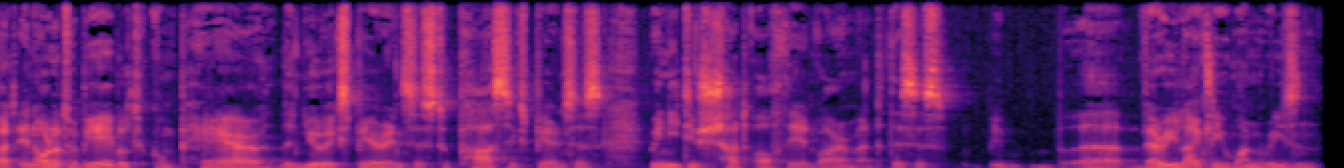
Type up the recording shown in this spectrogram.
But in order to be able to compare the new experiences to past experiences, we need to shut off the environment. This is uh, very likely one reason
